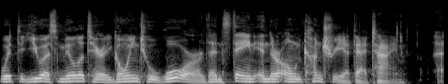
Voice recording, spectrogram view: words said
with the U.S. military going to war than staying in their own country at that time. Uh,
